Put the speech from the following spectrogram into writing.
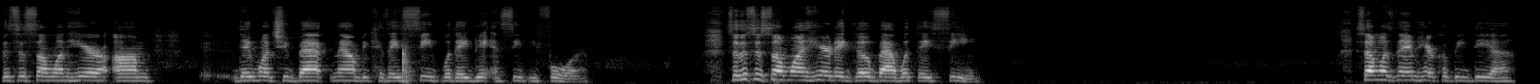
This is someone here, um, they want you back now because they see what they didn't see before. So this is someone here, they go by what they see. Someone's name here could be Dia.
